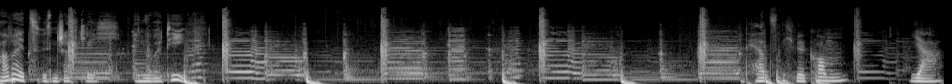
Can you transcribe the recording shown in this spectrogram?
Arbeitswissenschaftlich innovativ. Und herzlich willkommen. Ja,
